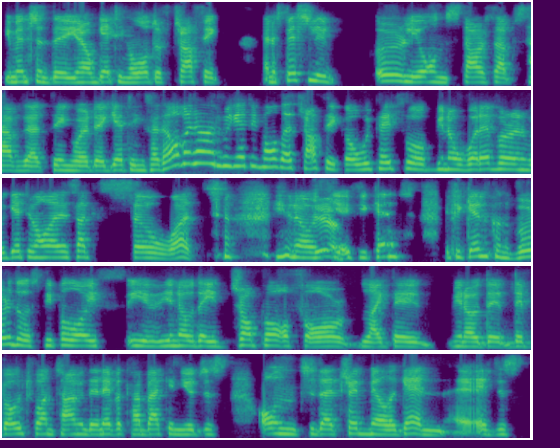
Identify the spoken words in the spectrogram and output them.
You mentioned the, you know, getting a lot of traffic and especially early on startups have that thing where they're getting said, oh my god, we're getting all that traffic, or we paid for you know whatever, and we're getting all that. It's like so what, you know, yeah. if, if, you can't if you can't convert those people, or if you you know they drop off, or like they you know they they bought one time and they never come back, and you're just on to that treadmill again, it just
